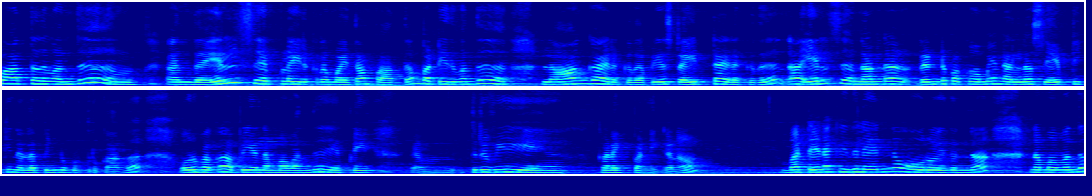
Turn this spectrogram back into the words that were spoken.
பார்த்தது வந்து அந்த எல் ஷேப்பில் இருக்கிற மாதிரி தான் பார்த்தேன். பட் இது வந்து லாங்காக இருக்குது. அப்படியே ஸ்ட்ரைட்டாக இருக்குது. நான் எல் நல்ல ரெண்டு பக்கமுமே நல்ல சேஃப்டிக்கு நல்ல பின்னு கொடுத்துருக்காங்க. ஒரு பக்கம் அப்படியே நம்ம வந்து இப்படி திருவி கனெக்ட் பண்ணிக்கணும். பட் எனக்கு இதில் என்ன ஒரு இதுன்னா நம்ம வந்து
